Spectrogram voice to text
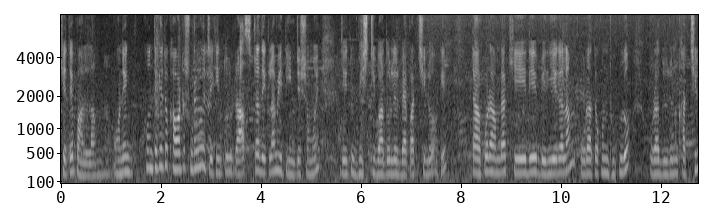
খেতে পারলাম না। অনেকক্ষণ থেকে তো খাওয়াটা শুরু হয়েছে, কিন্তু রাসটা দেখলাম এই তিনটের সময়, যেহেতু বৃষ্টি বাদলের ব্যাপার ছিল আগে। তারপর আমরা খেয়ে দিয়ে বেরিয়ে গেলাম, ওরা তখন ঢুকলো, ওরা দুজন খাচ্ছিল,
